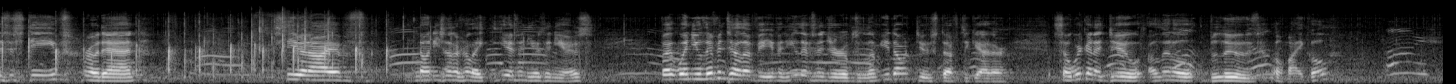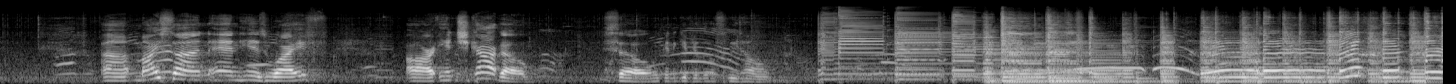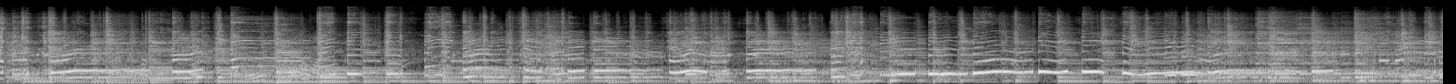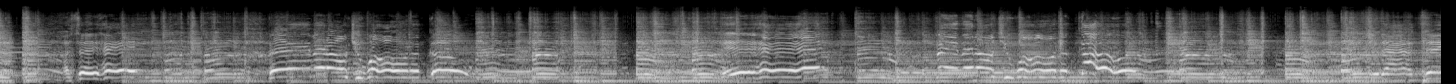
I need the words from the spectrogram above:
This is Steve Rodan. Steve and I have known each other for like years and years and years. But when you live in Tel Aviv and he lives in Jerusalem, you don't do stuff together. So we're going to do a little blues. Hello, Michael. Uh, my son and his wife are in Chicago. So we're going to give you a little sweet home. Say, hey, baby, don't you wanna go? Hey, hey, hey, baby, don't you wanna go to that same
